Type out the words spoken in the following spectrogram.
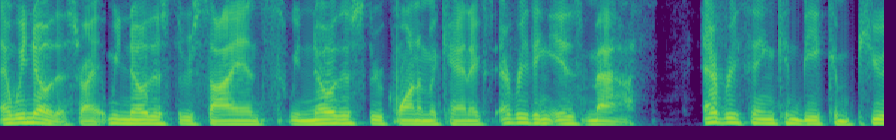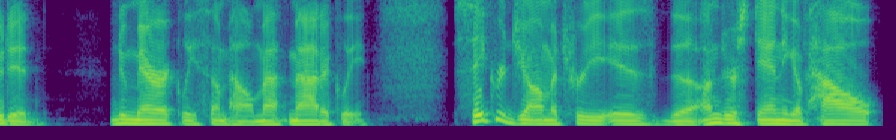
And we know this, right? We know this through science. We know this through quantum mechanics. Everything is math. Everything can be computed numerically somehow, mathematically. Sacred geometry is the understanding of how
